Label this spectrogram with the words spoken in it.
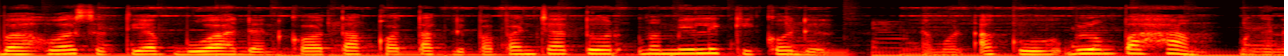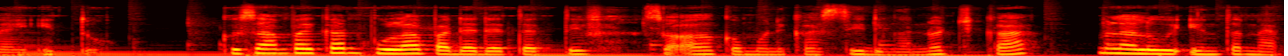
bahwa setiap buah dan kotak-kotak di papan catur memiliki kode, namun aku belum paham mengenai itu. Kusampaikan pula pada detektif soal komunikasi dengan Nochka melalui internet,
